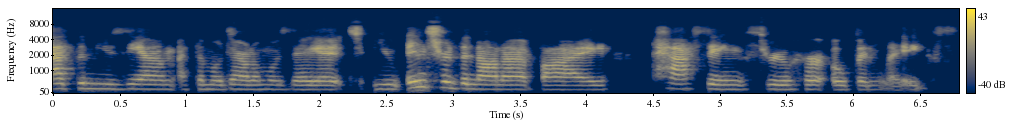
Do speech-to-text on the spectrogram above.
at the museum, at the Moderna Museet, you entered the Nana by passing through her open legs.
